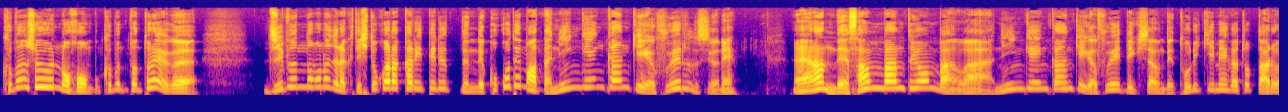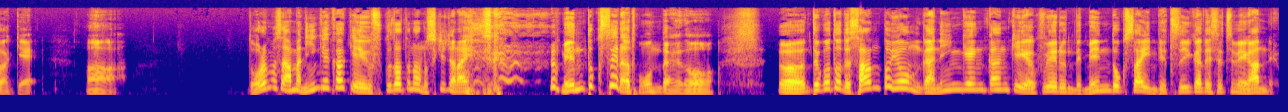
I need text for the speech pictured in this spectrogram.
区分所有の方区分ととにかく自分のものじゃなくて人から借りてるってんでここでもまた人間関係が増えるんですよね。えー、なんで3番と4番は人間関係が増えてきちゃうんで取り決めがちょっとあるわけ。ああ。俺もさあんま人間関係複雑なの好きじゃないんですか めんどくせえなと思うんだけどん、ということで3と4が人間関係が増えるんでめんどくさいんで追加で説明があんだよ。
